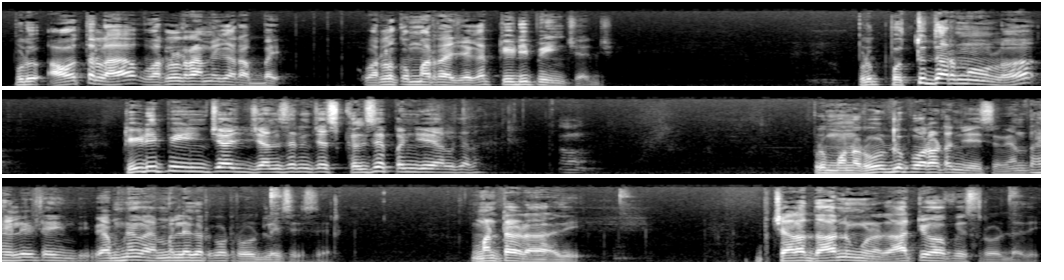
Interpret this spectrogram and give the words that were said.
ఇప్పుడు అవతల వరల రామయ్య గారు అబ్బాయి వరల కుమార్ రాజా గారు టీడీపీ ఇన్ఛార్జ్. ఇప్పుడు పొత్తు ధర్మంలో టీడీపీ ఇన్ఛార్జ్ జనసేన ఇన్ఛార్జ్ కలిసే పని చేయాలి కదా. ఇప్పుడు మొన్న రోడ్లు పోరాటం చేసాం ఎంత హైలైట్ అయింది. వెంటనే ఎమ్మెల్యే గారు కూడా రోడ్లు వేసేసారు. మంటాడా అది? చాలా దారుణంగా ఉన్నది. ఆర్టీఓ ఆఫీస్ రోడ్ అది.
